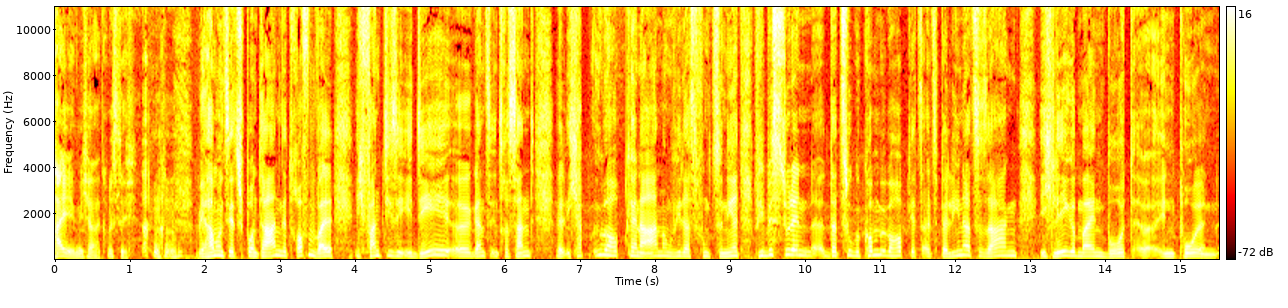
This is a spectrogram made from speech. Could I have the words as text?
Hi, Micha, grüß dich. Wir haben uns jetzt spontan getroffen, weil ich fand diese Idee äh, ganz interessant, weil ich habe überhaupt keine Ahnung, wie das funktioniert. Wie bist du denn äh, dazu gekommen, überhaupt jetzt als Berliner zu sagen, ich lege mein Boot äh, in Polen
